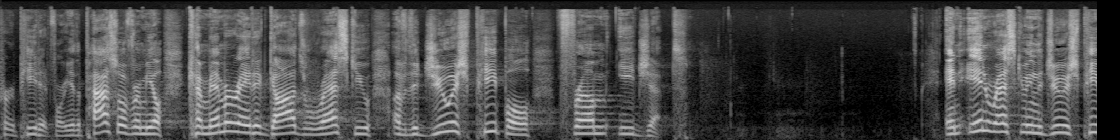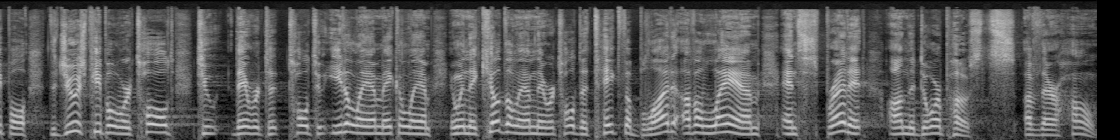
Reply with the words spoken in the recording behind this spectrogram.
repeat it for you. The Passover meal commemorated God's rescue of the Jewish people from Egypt. And in rescuing the Jewish people, the Jewish people were told to they were to, told to eat a lamb, make a lamb, and when they killed the lamb, they were told to take the blood of a lamb and spread it on the doorposts of their home.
